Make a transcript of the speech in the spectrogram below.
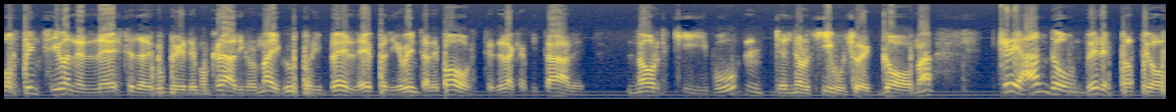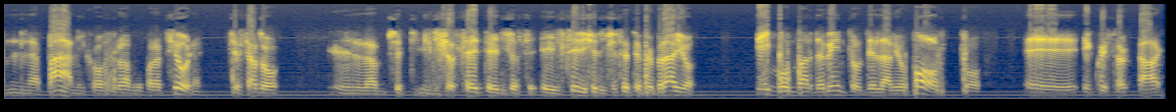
offensiva nell'est della Repubblica Democratica. Ormai il gruppo ribelle è praticamente alle porte della capitale Nord Kivu, del Nord Kivu, cioè Goma, creando un vero e proprio mm, panico fra la popolazione. C'è stato il, il, 17, il 16 e 17 febbraio il bombardamento dell'aeroporto eh, e questo ha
